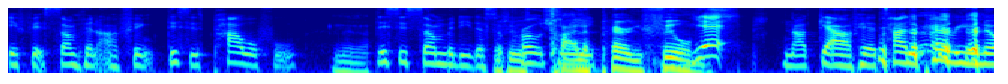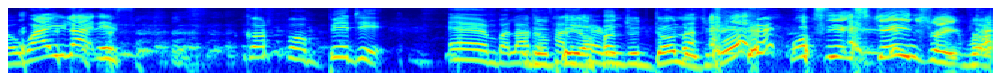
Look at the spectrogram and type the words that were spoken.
if it's something I think this is powerful. Yeah. This is somebody that's If approached Tyler me. Perry films. Yeah. Now get out of here, Tyler Perry. You know why are you like this? God forbid it. Um, but I You're pay hundred dollars. What? What's the exchange rate, bro?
